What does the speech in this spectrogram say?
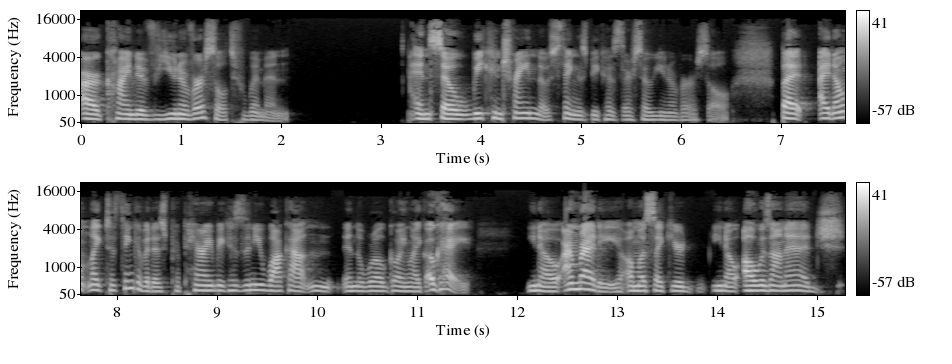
are kind of universal to women. And so we can train those things because they're so universal. But I don't like to think of it as preparing because then you walk out in, in the world going like, okay, you know, I'm ready. Almost like you're, you know, always on edge.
